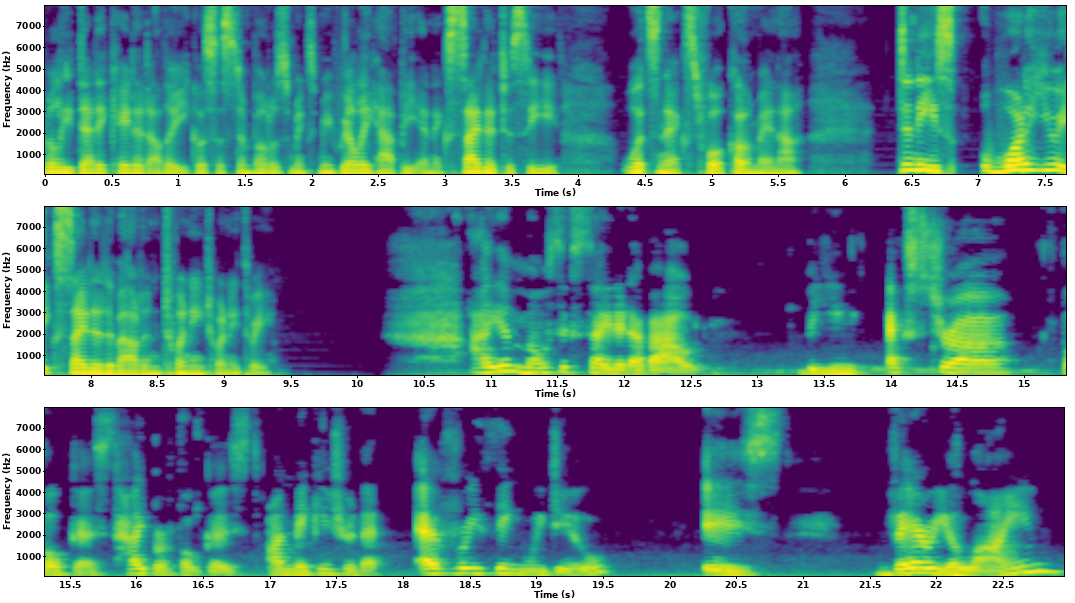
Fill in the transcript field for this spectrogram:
really dedicated other ecosystem builders makes me really happy and excited to see what's next for Colmena. Denisse, what are you excited about in 2023? I am most excited about being extra focused, hyper focused on making sure that everything we do is very aligned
